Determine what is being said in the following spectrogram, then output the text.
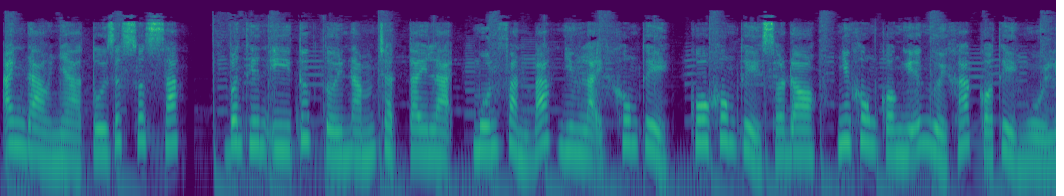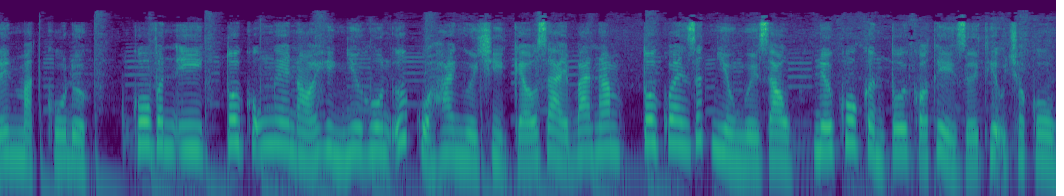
anh đào nhà tôi rất xuất sắc. Vân Thiên Y tức tới nắm chặt tay lại, muốn phản bác nhưng lại không thể, cô không thể so đo, nhưng không có nghĩa người khác có thể ngồi lên mặt cô được. Cô Vân Y, tôi cũng nghe nói hình như hôn ước của hai người chỉ kéo dài 3 năm, tôi quen rất nhiều người giàu, nếu cô cần tôi có thể giới thiệu cho cô.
